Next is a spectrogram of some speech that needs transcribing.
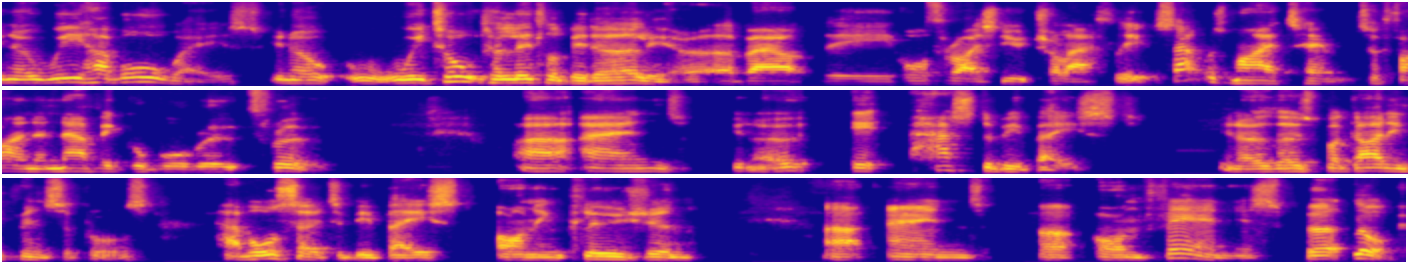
you know, we have always, you know, we talked a little bit earlier about the authorized neutral athletes. That was my attempt to find a navigable route through. Uh, and, you know, it has to be based, you know, those guiding principles have also to be based on inclusion uh, and uh, on fairness. But look,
